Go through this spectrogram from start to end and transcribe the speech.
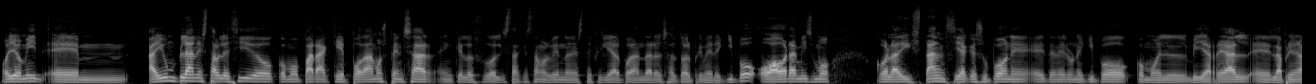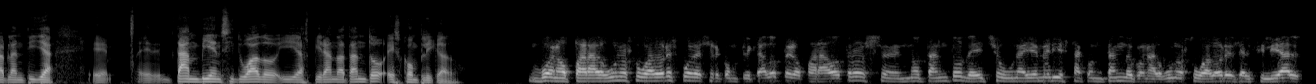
Oye, Omid, em, ¿hay un plan establecido como para que podamos pensar en que los futbolistas que estamos viendo en este filial puedan dar el salto al primer equipo? ¿O ahora mismo, con la distancia que supone eh, tener un equipo como el Villarreal, en la primera plantilla, eh, eh, tan bien situado y aspirando a tanto, es complicado? Bueno, para algunos jugadores puede ser complicado, pero para otros no tanto. De hecho, Unai Emery está contando con algunos jugadores del filial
